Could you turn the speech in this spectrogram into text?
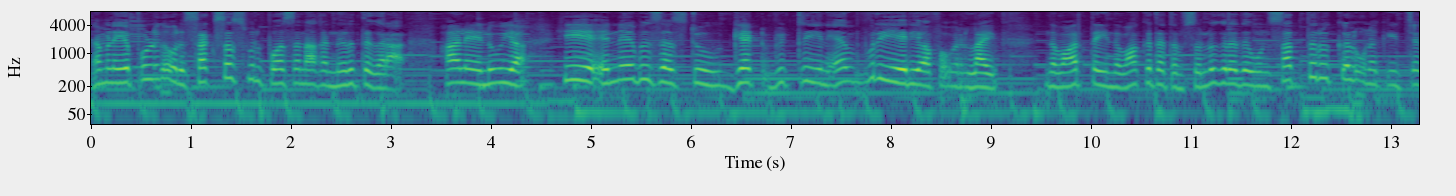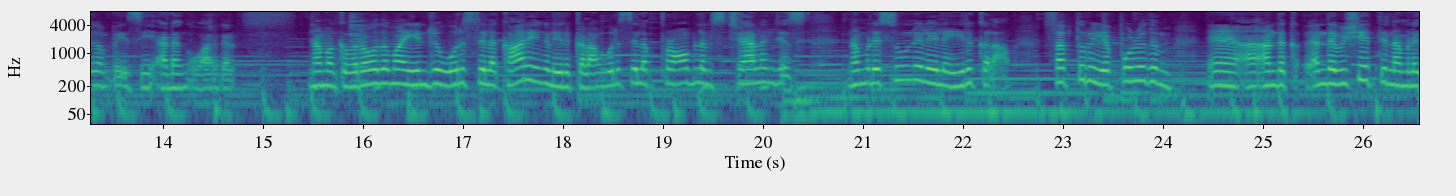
நம்மளை எப்பொழுதும் ஒரு சக்சஸ்ஃபுல் பர்சனாக நிறுத்துகிறார். Hallelujah he enables us to get victory in every area of our life இந்த வார்த்தை இந்த வாக்குத்தத்தம் சொல்லுகிறது உன் சத்துருக்கள் உனக்கு இச்சகம் பேசி அடங்குவார்கள். நமக்கு விரோதமாக இன்று ஒரு சில காரியங்கள் இருக்கலாம் ஒரு சில ப்ராப்ளம்ஸ் சேலஞ்சஸ் நம்முடைய சூழ்நிலையில் இருக்கலாம். சத்துரு எப்பொழுதும் அந்த அந்த விஷயத்தில் நம்மளை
